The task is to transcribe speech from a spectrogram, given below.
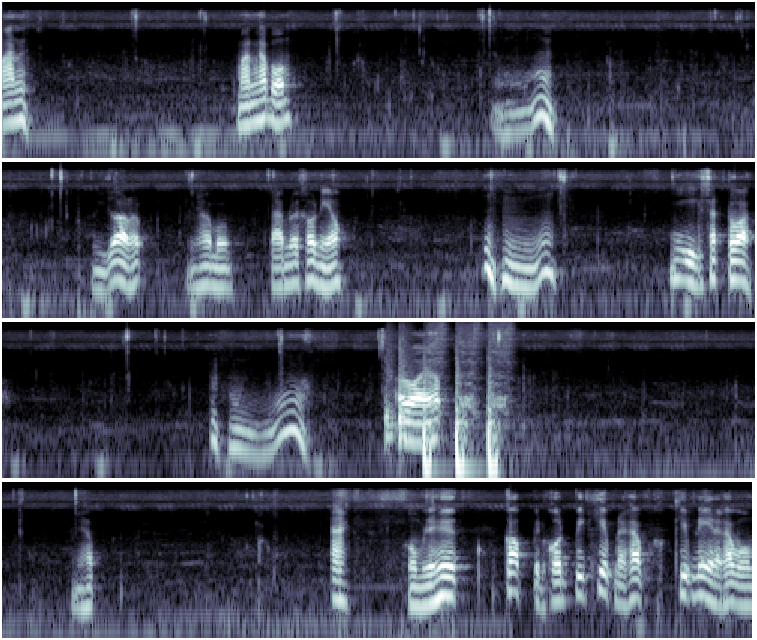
มัน มันครับผมอืมยอดครับนี่ครับผม ตามด้วยข้าวเหนียว นี่อีกสักตัวอร่อยครับ นี่ครับ อะ ผมจะให้ก็เป็นคนปิดคลิปนะครับ คลิปนี้นะครับผม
